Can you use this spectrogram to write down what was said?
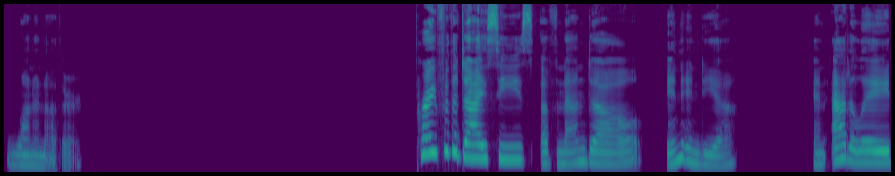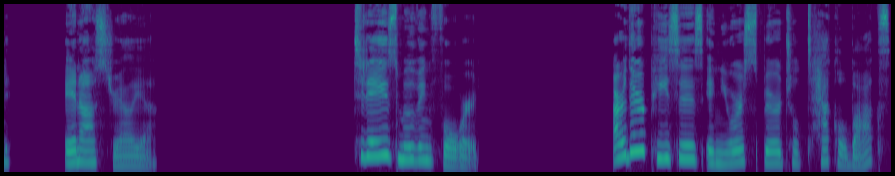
one another. Pray for the Diocese of Nandyal in India and Adelaide in Australia. Today's moving forward. Are there pieces in your spiritual tackle box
